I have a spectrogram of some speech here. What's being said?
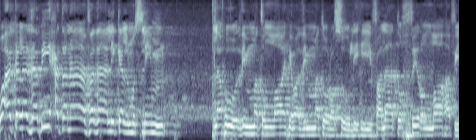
ওয়া আকালা যাবিহাতানা ফাযালিকাল মুসলিম লাহু যিম্মাতুল্লাহি ওয়া যিম্মাতু রাসূলিহি ফালা তুখফিরুল্লাহ ফি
